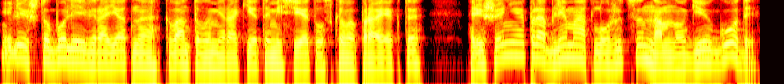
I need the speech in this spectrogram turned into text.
или, что более вероятно, квантовыми ракетами Сиэтлского проекта, решение проблемы отложится на многие годы.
